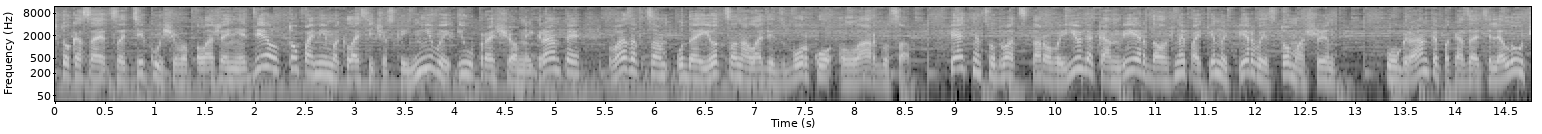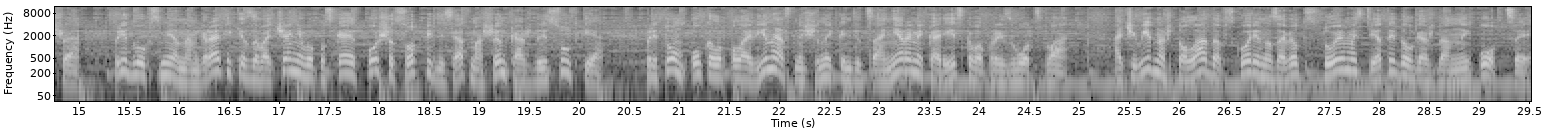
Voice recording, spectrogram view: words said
что касается текущего положения дел, то помимо классической Нивы и упрощенной Гранты, вазовцам удается наладить сборку Ларгусов. В пятницу 22 июля конвейер должны покинуть первые 100 машин. У Гранты показатели лучше. При двухсменном графике заводчане выпускают по 650 машин каждые сутки. Притом около половины оснащены кондиционерами корейского производства. Очевидно, что Лада вскоре назовет стоимость этой долгожданной опции.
